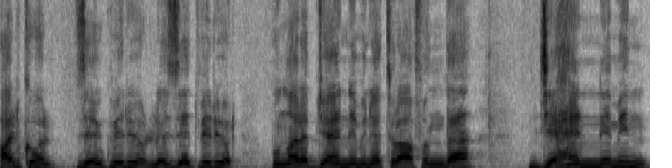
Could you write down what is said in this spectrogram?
Alkol zevk veriyor, lezzet veriyor. Bunlar hep cehennemin etrafında cehennemin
